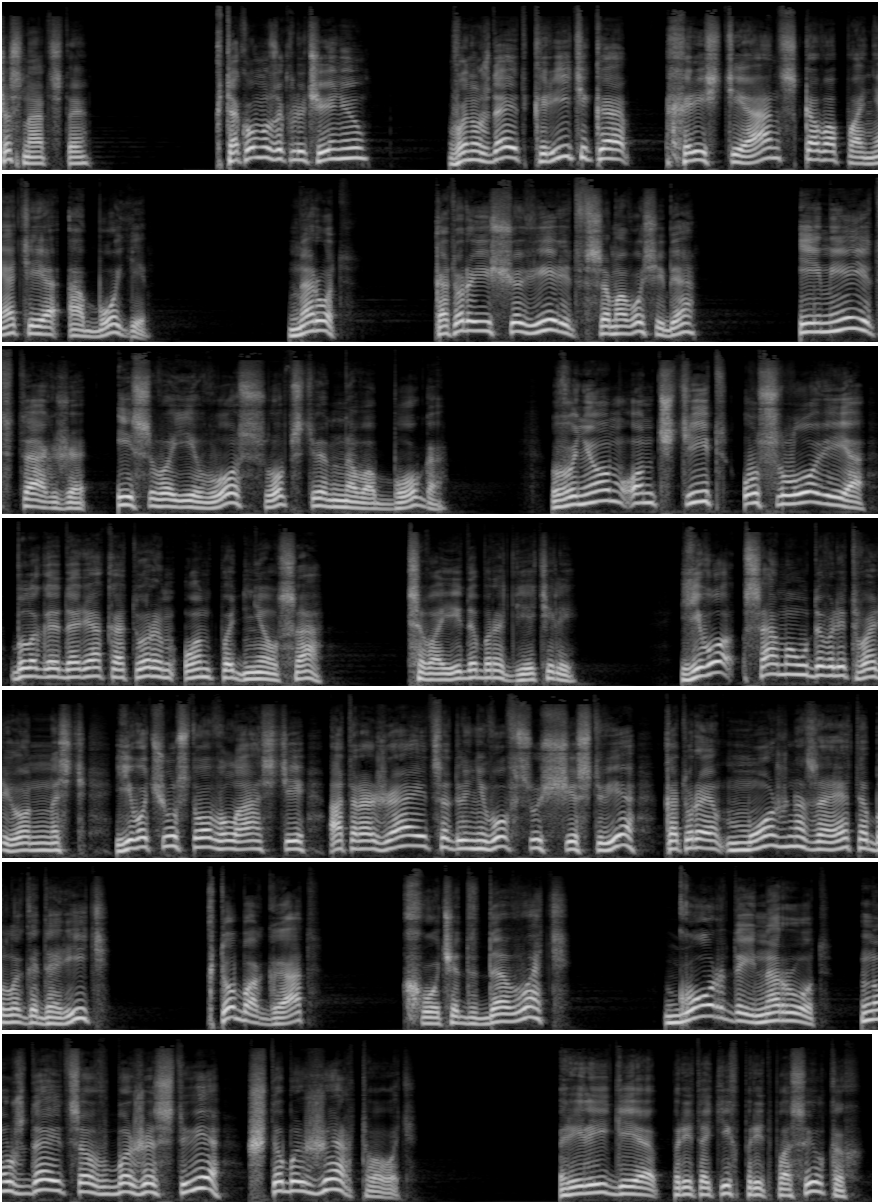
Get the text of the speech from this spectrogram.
16. К такому заключению вынуждает критика христианского понятия о Боге. Народ, который еще верит в самого себя, имеет также и своего собственного Бога. В нем он чтит условия, благодаря которым он поднялся, свои добродетели. Его самоудовлетворенность, его чувство власти отражается для него в существе, которое можно за это благодарить. Кто богат, хочет давать. Гордый народ нуждается в божестве, чтобы жертвовать. Религия при таких предпосылках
